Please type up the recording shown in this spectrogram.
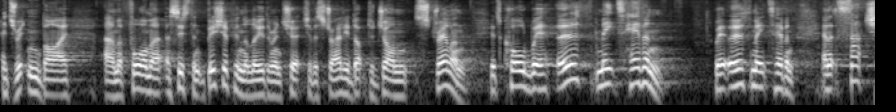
It's written by um, a former assistant bishop in the Lutheran Church of Australia, Dr. John Strelan. It's called Where Earth Meets Heaven. Where Earth Meets Heaven. And it's such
